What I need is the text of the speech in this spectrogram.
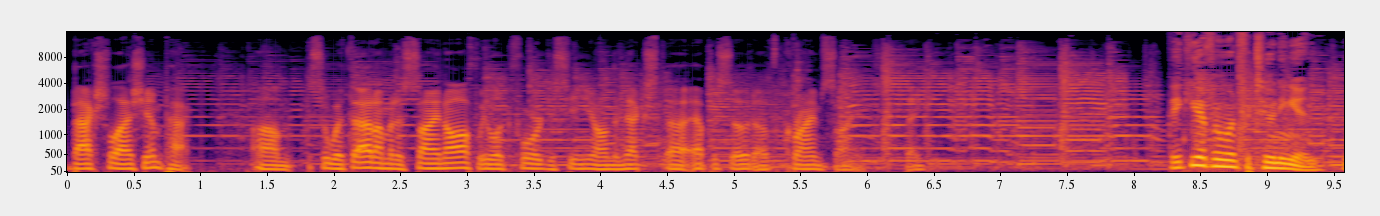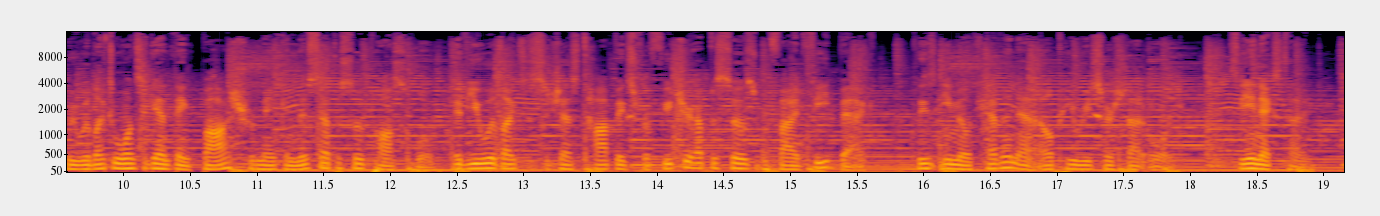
backslash impact. Um, so with that, I'm going to sign off. We look forward to seeing you on the next uh, episode of Crime Science. Thank you. Thank you everyone for tuning in. We would like to once again thank Bosch for making this episode possible. If you would like to suggest topics for future episodes or provide feedback, please email kevin at lpresearch.org. See you next time.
